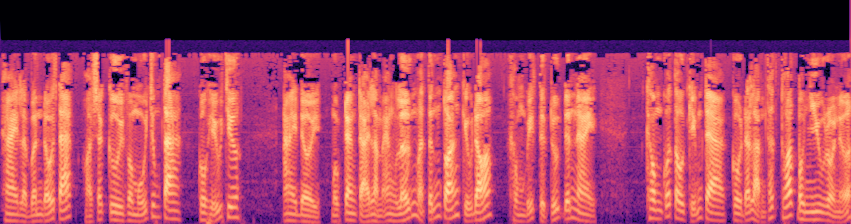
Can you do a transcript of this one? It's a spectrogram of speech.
hai là bên đối tác họ sẽ cười vào mũi chúng ta, cô hiểu chưa? Ai đời, một trang trại làm ăn lớn mà tính toán kiểu đó, không biết từ trước đến nay. Không có tôi kiểm tra, cô đã làm thất thoát bao nhiêu rồi nữa.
